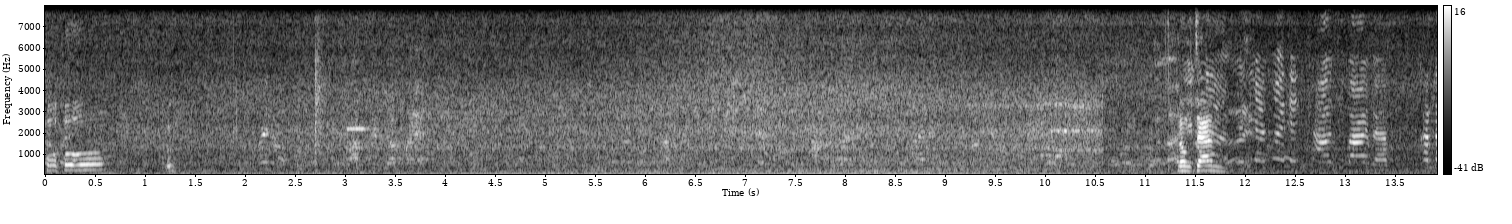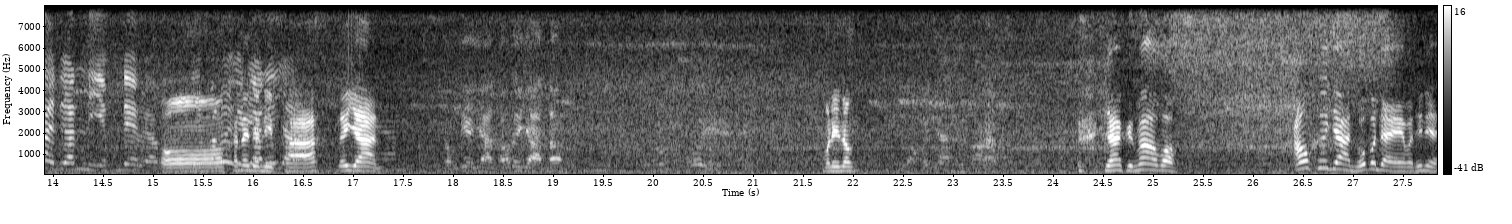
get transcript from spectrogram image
โอ้โหน้องจันทร์เออฉันเคยเห็นข่าวที่ว่าแบบขั้นใดเดือนหนีบเด้แบบ อ๋อข้างในเดือนนิพาได้ยานต้องเรียกยานเขาได้ยานเนาะโอ้ย วันนี้น้องต้องไปยานขึ้นมาย่างขึ้นมาบ่เอาคือย่านหัวบันไดมาที่นี่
